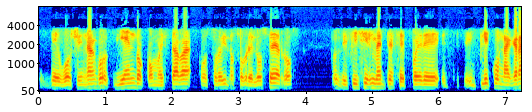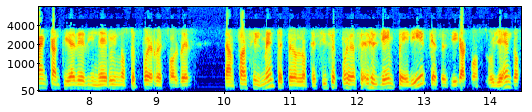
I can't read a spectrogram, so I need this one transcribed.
de Huachinango viendo cómo estaba construido sobre los cerros, pues difícilmente se puede, implica una gran cantidad de dinero y no se puede resolver tan fácilmente, pero lo que sí se puede hacer es ya impedir que se siga construyendo.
